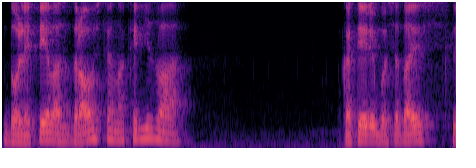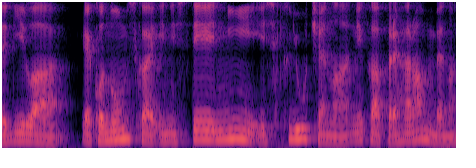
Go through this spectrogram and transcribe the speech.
doletela zdravstvena kriza, kateri bo sedaj sledila ekonomska in iz te ni izključena neka prehrambena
